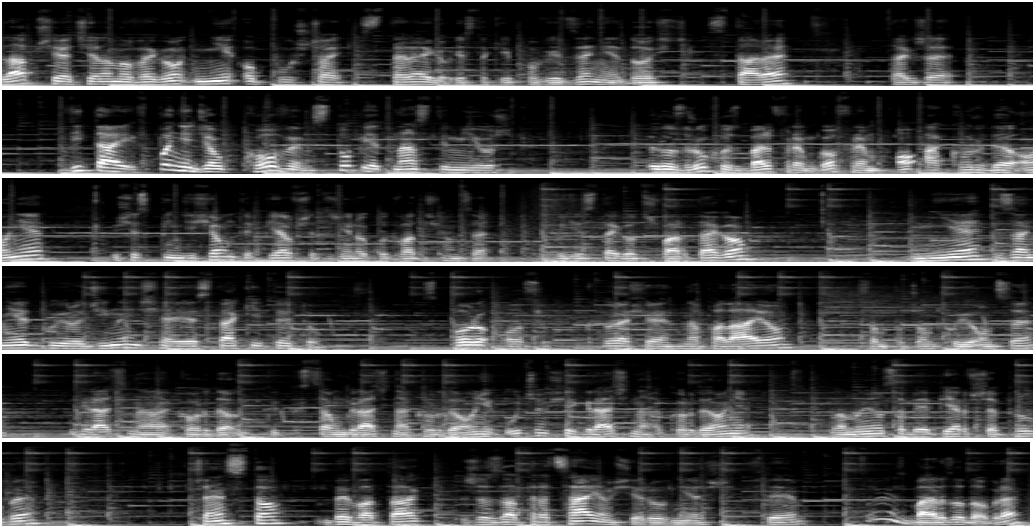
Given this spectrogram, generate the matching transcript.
Dla przyjaciela nowego nie opuszczaj starego. Jest takie powiedzenie dość stare. Także witaj w poniedziałkowym 115 już rozruchu z Belfrem Gofrem o akordeonie. Już jest 51 tydzień roku 2024. Nie zaniedbuj rodziny. Dzisiaj jest taki tytuł. Sporo osób, które się napalają, są początkujące, grać na akordeon, chcą grać na akordeonie, uczą się grać na akordeonie, planują sobie pierwsze próby. Często bywa tak, że zatracają się również w tym, co jest bardzo dobre,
